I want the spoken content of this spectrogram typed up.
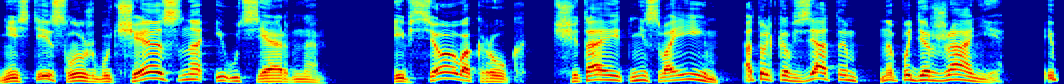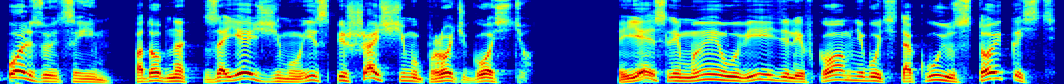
нести службу честно и усердно. И все вокруг считает не своим, а только взятым на поддержание и пользуется им, подобно заезжему и спешащему прочь гостю. Если мы увидели в ком-нибудь такую стойкость,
